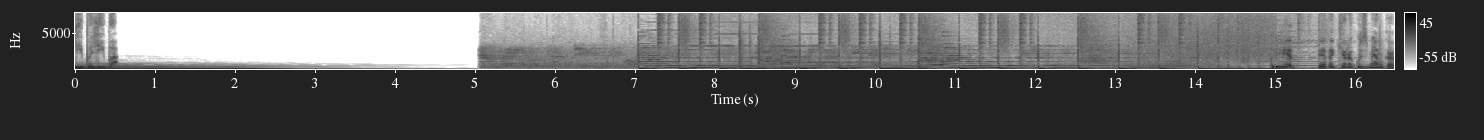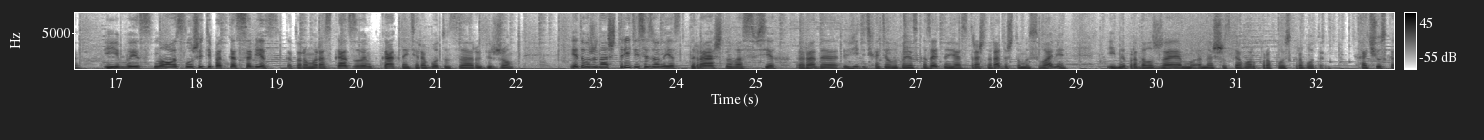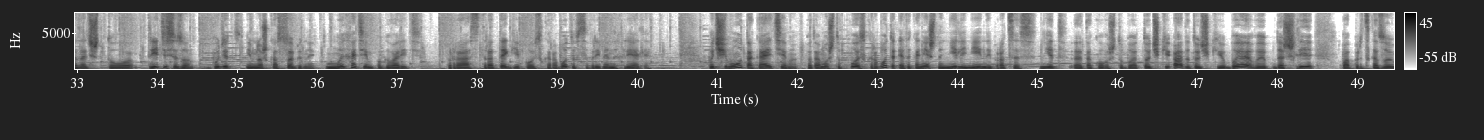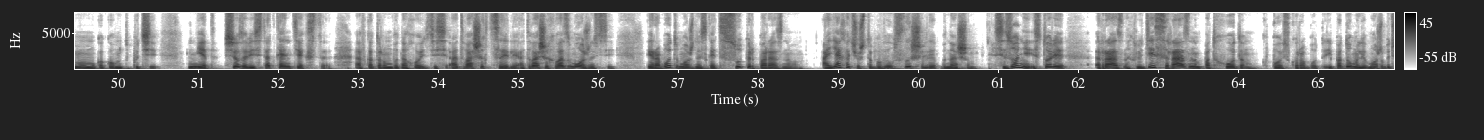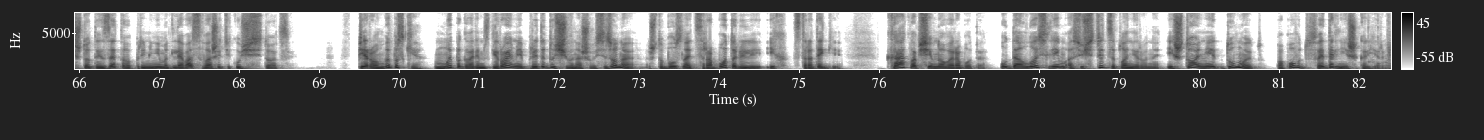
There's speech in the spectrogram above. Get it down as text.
либо-либо. Привет, это Кира Кузьменко, и вы снова слушаете подкаст «Собес», в котором мы рассказываем, как найти работу за рубежом. Это уже наш третий сезон, и я страшно вас всех рада видеть, хотела бы я сказать, но я страшно рада, что мы с вами, и мы продолжаем наш разговор про поиск работы. Хочу сказать, что третий сезон будет немножко особенный. Мы хотим поговорить про стратегии поиска работы в современных реалиях. Почему такая тема? Потому что поиск работы – это, конечно, не линейный процесс. Нет э, такого, чтобы от точки А до точки Б вы дошли по предсказуемому какому-то пути. Нет, все зависит от контекста, э, в котором вы находитесь, от ваших целей, от ваших возможностей. И работу можно искать супер по-разному. А я хочу, чтобы вы услышали в нашем сезоне истории разных людей с разным подходом к поиску работы и подумали, может быть, что-то из этого применимо для вас в вашей текущей ситуации. В первом выпуске мы поговорим с героями предыдущего нашего сезона, чтобы узнать, сработали ли их стратегии. Как вообще им новая работа? Удалось ли им осуществить запланированное? И что они думают по поводу своей дальнейшей карьеры?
